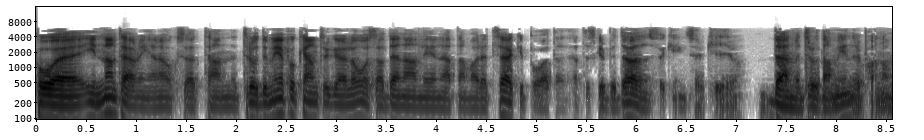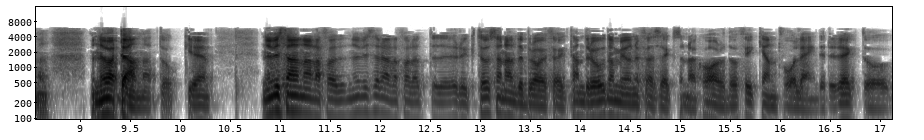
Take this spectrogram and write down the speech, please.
på eh, innan tävlingarna också att han trodde mer på Country Girl Ås av den anledningen att han var rätt säker på att, att det skulle bli dödens för King och Därmed trodde han mindre på honom. Men, men nu vart det annat och eh, nu visar han i alla fall, nu visar det i alla fall att eh, rycktussen hade bra effekt. Han drog dem ju ungefär 600 kvar och då fick han två längder direkt och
